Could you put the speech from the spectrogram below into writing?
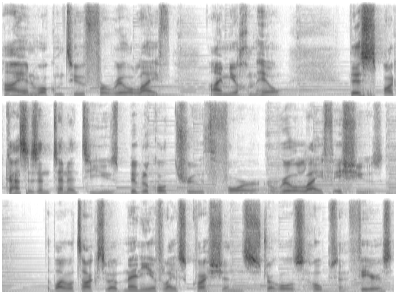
Hi, and welcome to For Real Life. I'm Jochem Hill. This podcast is intended to use biblical truth for real life issues. The Bible talks about many of life's questions, struggles, hopes, and fears.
